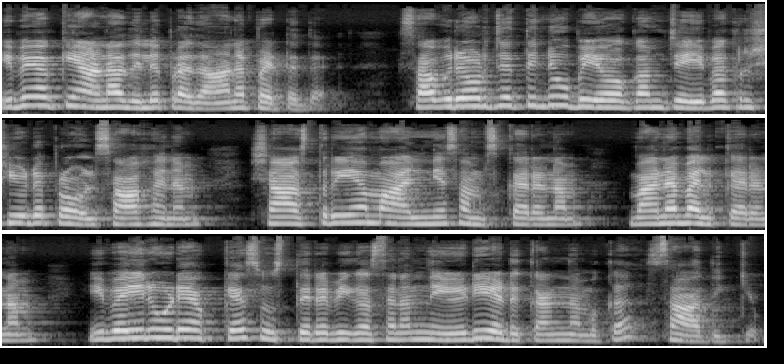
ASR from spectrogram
ഇവയൊക്കെയാണ് അതിൽ പ്രധാനപ്പെട്ടത്. സൗരോർജത്തിന്റെ ഉപയോഗം ജൈവകൃഷിയുടെ പ്രോത്സാഹനം ശാസ്ത്രീയ മാലിന്യ സംസ്കരണം വനവൽക്കരണം ഇവയിലൂടെയൊക്കെ സുസ്ഥിര വികസനം നേടിയെടുക്കാൻ നമുക്ക് സാധിക്കും.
